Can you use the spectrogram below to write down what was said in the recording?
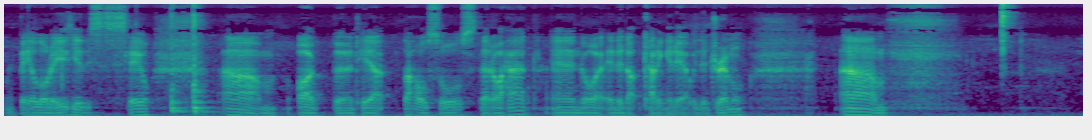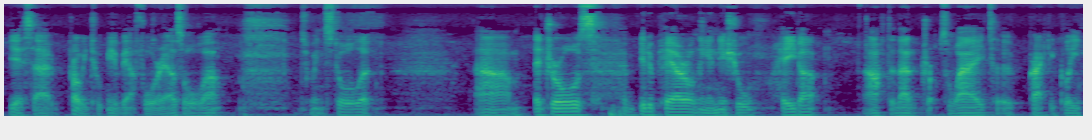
would be a lot easier. This is steel. Um, I burnt out the whole saws that I had and I ended up cutting it out with a Dremel. Um, yeah, so it probably took me about four hours all up to install it. Um, it draws a bit of power on the initial heat up. After that, it drops away to practically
